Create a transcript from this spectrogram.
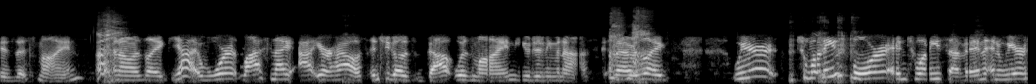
Is this mine? And I was like, Yeah, I wore it last night at your house. And she goes, That was mine. You didn't even ask. And I was like, We're 24 and 27, and we are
